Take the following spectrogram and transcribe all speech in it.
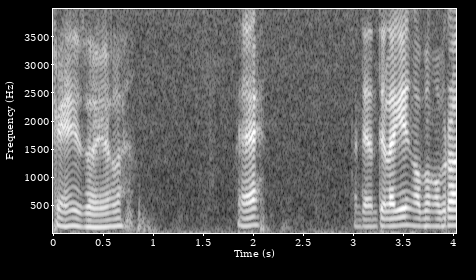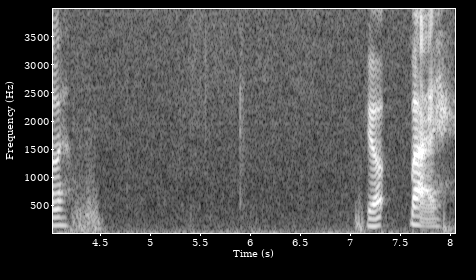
Kayaknya itu lah. Eh nanti-nanti lagi ngobrol-ngobrol ya. Yuk bye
